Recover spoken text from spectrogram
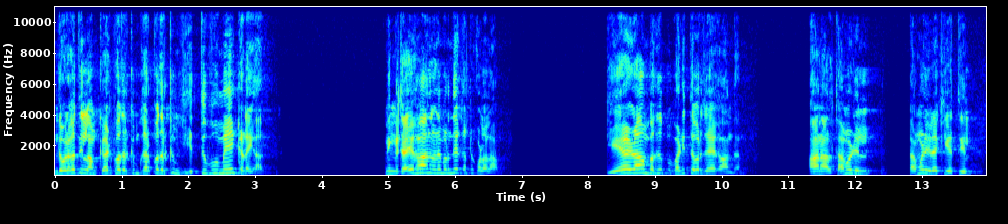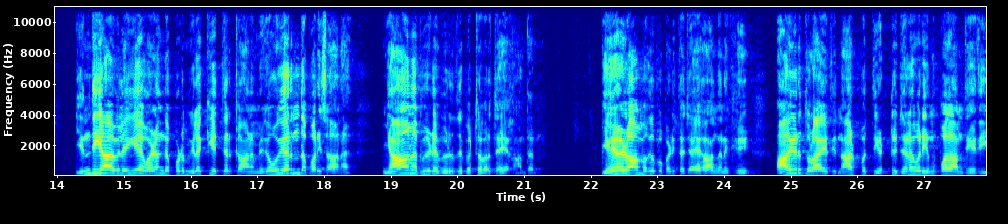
இந்த உலகத்தில் நாம் கேட்பதற்கும் கற்பதற்கும் எதுவுமே கிடையாது. நீங்கள் ஜெயகாந்தனிடமிருந்தே கற்றுக்கொள்ளலாம். ஏழாம் வகுப்பு படித்தவர் ஜெயகாந்தன். ஆனால் தமிழில் தமிழ் இலக்கியத்தில் இந்தியாவிலேயே வழங்கப்படும் இலக்கியத்திற்கான மிக உயர்ந்த பரிசான ஞானபீட விருது பெற்றவர் ஜெயகாந்தன். ஏழாம் வகுப்பு படித்த ஜெயகாந்தனுக்கு ஆயிரத்தி தொள்ளாயிரத்தி நாற்பத்தி எட்டு ஜனவரி முப்பதாம் தேதி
